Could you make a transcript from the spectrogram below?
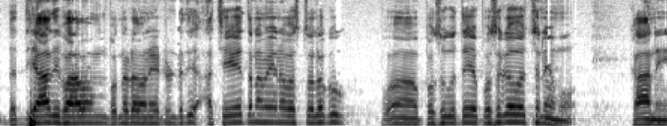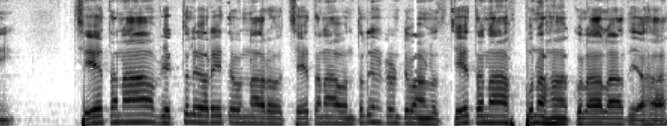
దధ్యాదిభావం పొందడం అనేటువంటిది అచేతనమైన వస్తువులకు పొసుగుతే పొసగవచ్చునేమో. కానీ చేతన వ్యక్తులు ఎవరైతే ఉన్నారో చేతనావంతులైనటువంటి వాళ్ళు చేతన పునః కులాలాదయ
